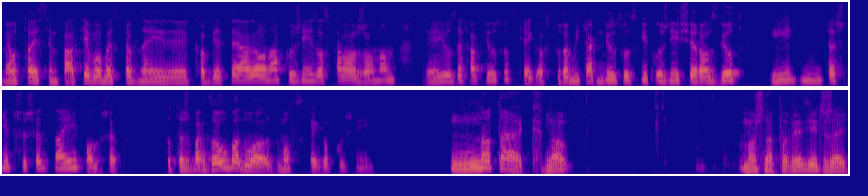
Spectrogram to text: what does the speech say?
miał tutaj sympatię wobec pewnej kobiety, ale ona później została żoną Józefa Piłsudskiego, z którą i tak Piłsudski później się rozwiódł i też nie przyszedł na jej pogrzeb. To też bardzo ubodło Dmowskiego później. No tak, no można powiedzieć, że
